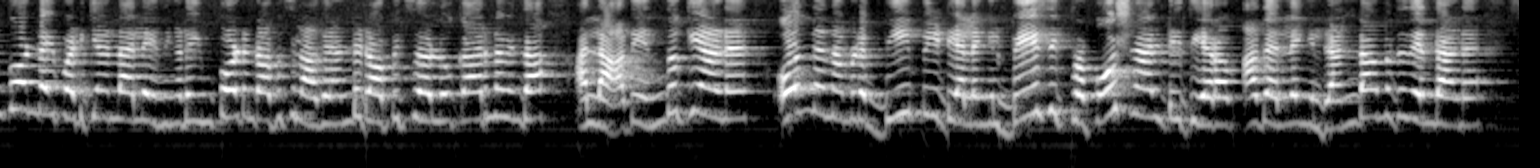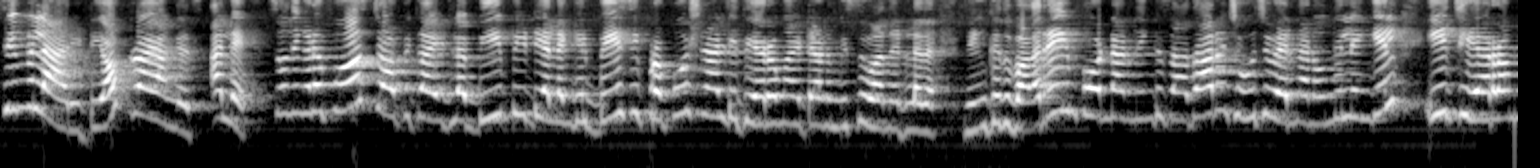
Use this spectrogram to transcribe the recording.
ഇമ്പോർട്ടന്റ് ആയി പഠിക്കാനുള്ള അല്ലേ? നിങ്ങളുടെ ഇമ്പോർട്ടന്റ് ടോപ്പിക്സിൽ ആകെ രണ്ട് ടോപ്പിക്സേ ഉള്ളൂ. കാരണം എന്താ? അല്ല അത് എന്തൊക്കെയാണ്? ഒന്ന് നമ്മുടെ ബി പി ടി അല്ലെങ്കിൽ ബേസിക് പ്രൊപ്പോർഷണാലിറ്റി തിയറം അതല്ലെങ്കിൽ രണ്ടാമത്തത് എന്താണ്? സിമിലാരിറ്റി ഓഫ് ട്രയാങ്കിൾസ് അല്ലേ? സോ നിങ്ങളുടെ ഫസ്റ്റ് ടോപ്പിക് ആയിട്ടുള്ള ബി പി ടി അല്ലെങ്കിൽ ബേസിക് പ്രൊപ്പോർഷണാലിറ്റി തിയറമായിട്ടാണ് മിസ് വന്നിട്ടുള്ളത്. നിങ്ങൾക്ക് ഇത് വളരെ ഇമ്പോർട്ടന്റ് ആണ്. നിങ്ങൾക്ക് സാധാരണ ചോദിച്ചു വരുന്നതാണ്. ഒന്നില്ലെങ്കിൽ ഈ തിയറം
